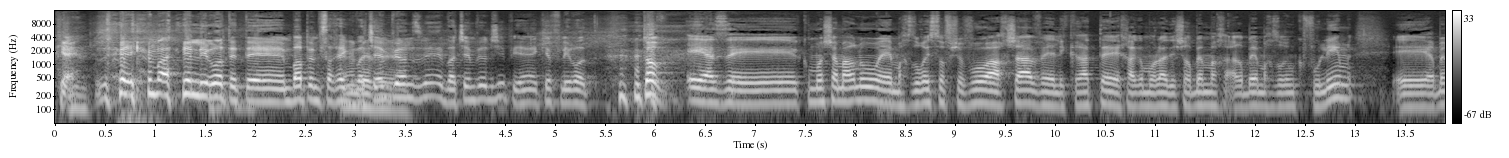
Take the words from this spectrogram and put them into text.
כן. זה יהיה מעניין לראות את אה, אמבפה משחק בצ'מפיונשיפ, יהיה כיף לראות. טוב, אה, אז אה, כמו שאמרנו, אה, מחזורי סוף שבוע עכשיו, אה, לקראת אה, חג המולד, יש הרבה מחזורים כפולים. אה, הרבה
